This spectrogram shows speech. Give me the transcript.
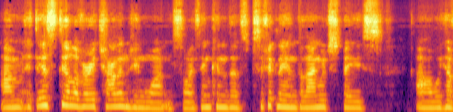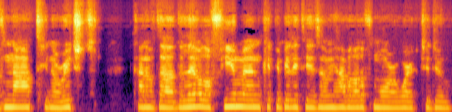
um, it is still a very challenging one. So, I think in the specifically in the language space, uh, we have not, you know, reached kind of the, the level of human capabilities, and we have a lot of more work to do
